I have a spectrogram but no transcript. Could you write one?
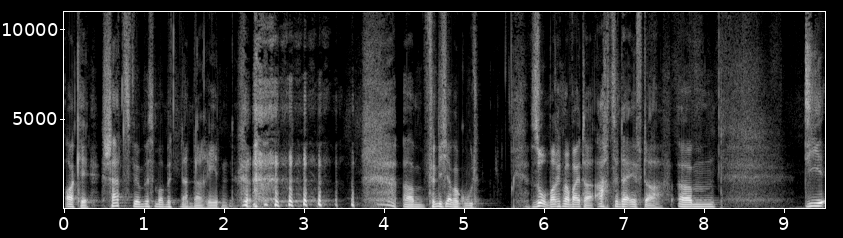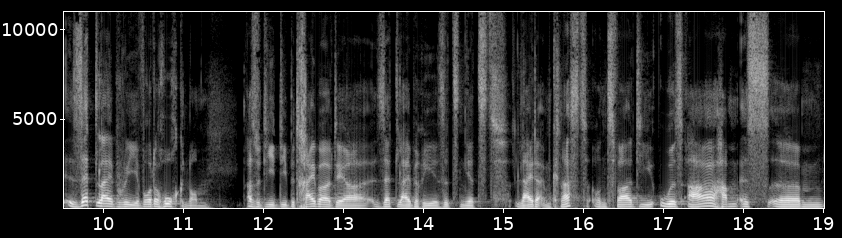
okay, Schatz, wir müssen mal miteinander reden. ähm, Finde ich aber gut. So, mache ich mal weiter. 18.11. Ähm, die Z-Library wurde hochgenommen also die, die Betreiber der Z-Library sitzen jetzt leider im Knast. Und zwar die USA haben es ähm,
